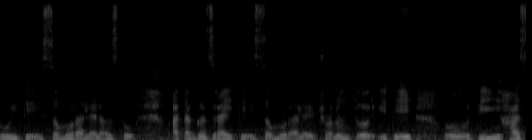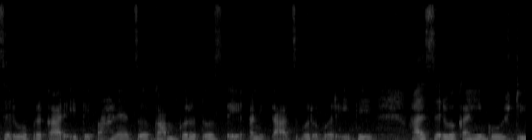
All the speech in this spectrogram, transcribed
तो इथे समोर आलेला असतो. आता गजरा इथे समोर आल्याच्यानंतर इथे ती हा सर्व प्रकार इथे पाहण्याचं काम करत असते आणि त्याचबरोबर इथे हा सर्व काही गोष्टी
